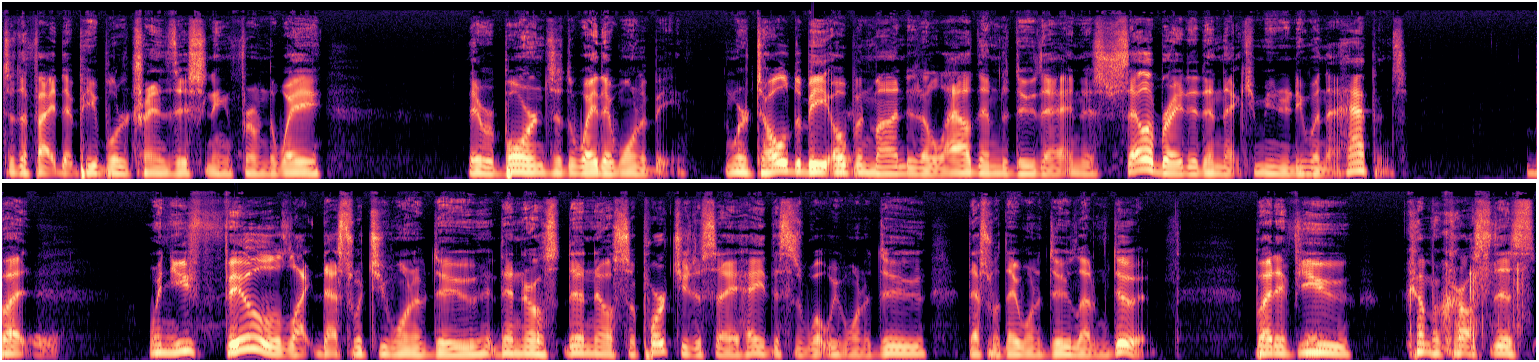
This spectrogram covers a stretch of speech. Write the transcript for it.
to the fact that people are transitioning from the way they were born to the way they want to be. we're told to be open minded, allow them to do that, and it's celebrated in that community when that happens. But when you feel like that's what you want to do, then they'll then they'll support you to say, "Hey, this is what we want to do. That's what they want to do. Let them do it." But if you come across this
